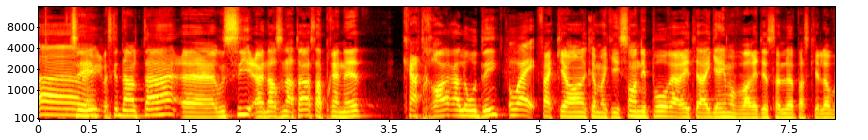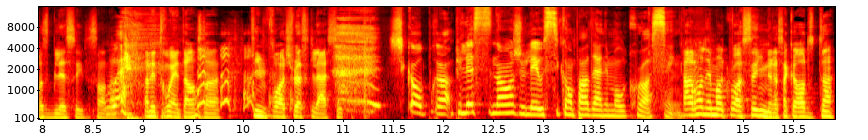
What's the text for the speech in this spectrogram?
Euh, Tu sais, parce que dans le temps, euh, aussi, un ordinateur, ça prenait 4 heures à loader. Ouais. Fait qu'on comme, OK, si on est pour arrêter la game, on va arrêter ça là parce que là, on va se blesser. On, Ouais. on est trop intense dans Team Fortress classique. Je comprends. Puis là, sinon, je voulais aussi qu'on parle d'Animal Crossing. Parlons d'Animal Crossing, il nous reste encore du temps.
